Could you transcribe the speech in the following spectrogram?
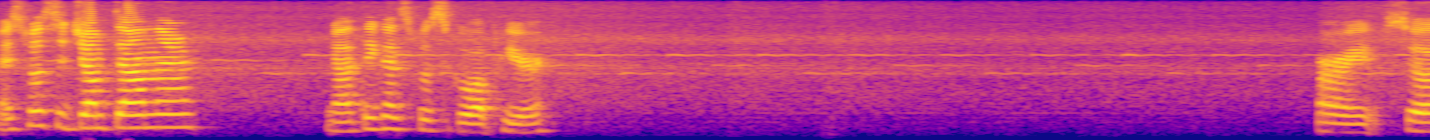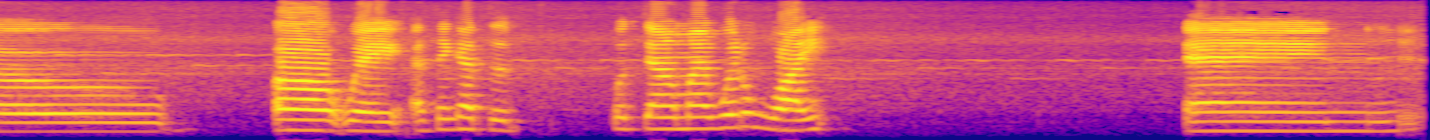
I supposed to jump down there? No, I think I'm supposed to go up here. Alright, so... Oh, wait. I think I have to put down my little white. And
